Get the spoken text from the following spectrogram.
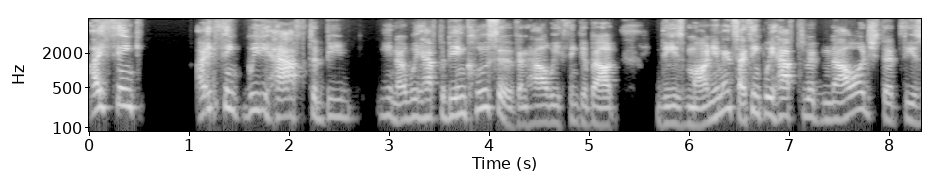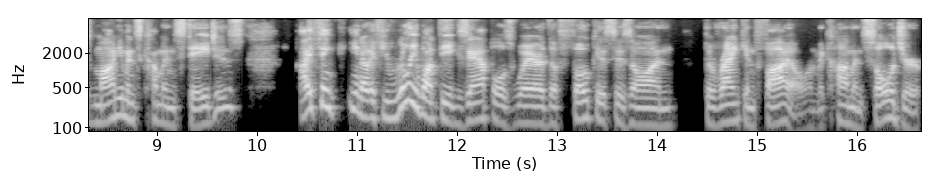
i think i think we have to be you know we have to be inclusive in how we think about these monuments. I think we have to acknowledge that these monuments come in stages. I think, you know, if you really want the examples where the focus is on the rank and file and the common soldier,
